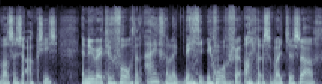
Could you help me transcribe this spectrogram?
was in zijn acties. En nu werd hij gevolgd en eigenlijk deed hij ongeveer alles wat je zag.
